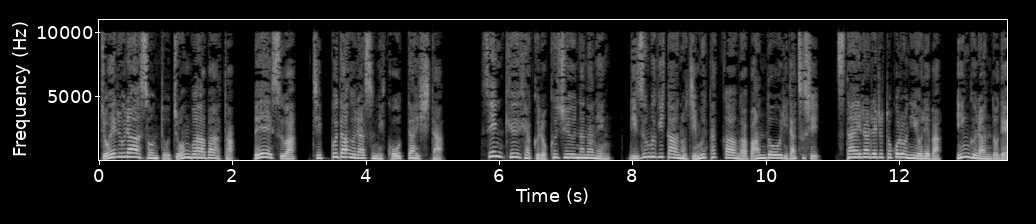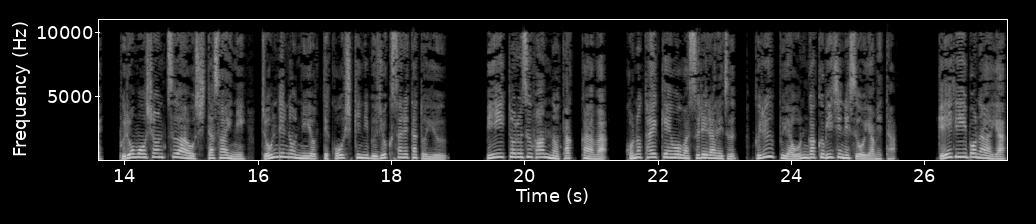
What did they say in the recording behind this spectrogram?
ジョエル・ラーソンとジョン・バーバータ。ベースはチップ・ダグラスに交代した。1967年、リズムギターのジム・タッカーがバンドを離脱し、伝えられるところによれば、イングランドでプロモーションツアーをした際に、ジョン・レノンによって公式に侮辱されたという。ビートルズファンのタッカーは、この体験を忘れられず、グループや音楽ビジネスをやめた。ゲイリー・ボナーや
